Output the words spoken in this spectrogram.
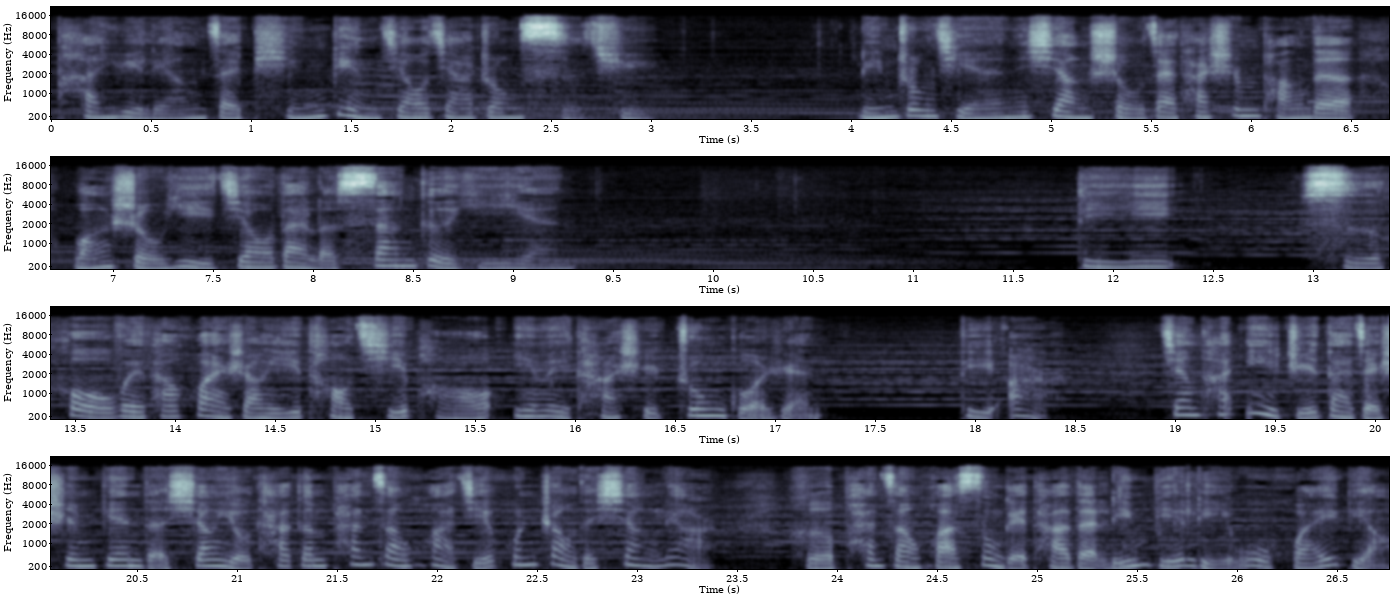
潘玉良在贫病交加中死去。临终前，向守在他身旁的王守义交代了三个遗言：第一，死后为他换上一套旗袍，因为他是中国人；第二，将他一直带在身边的镶有他跟潘赞化结婚照的项链和潘赞化送给他的临别礼物怀表，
